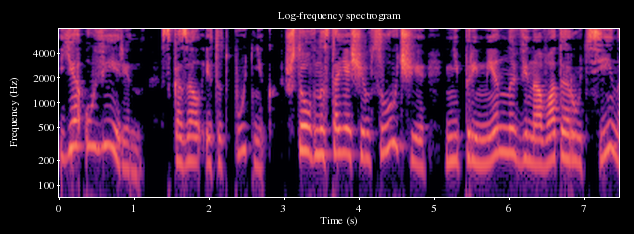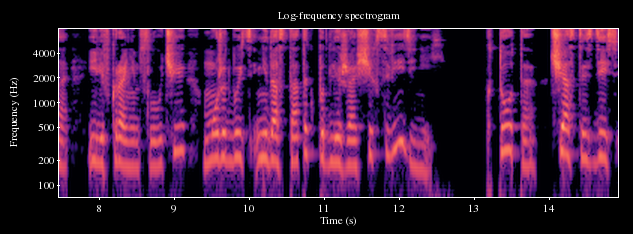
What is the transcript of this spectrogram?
Я уверен, — сказал этот путник, — что в настоящем случае непременно виновата рутина или, в крайнем случае, может быть, недостаток подлежащих сведений. Кто-то, часто здесь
